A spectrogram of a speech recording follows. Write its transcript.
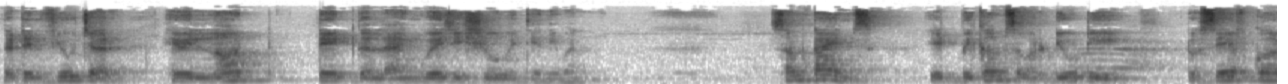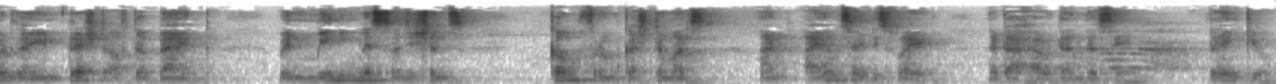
that in future he will not take the language issue with anyone. Sometimes it becomes our duty to safeguard the interest of the bank when meaningless suggestions come from customers and I am satisfied that I have done the same. Thank you.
